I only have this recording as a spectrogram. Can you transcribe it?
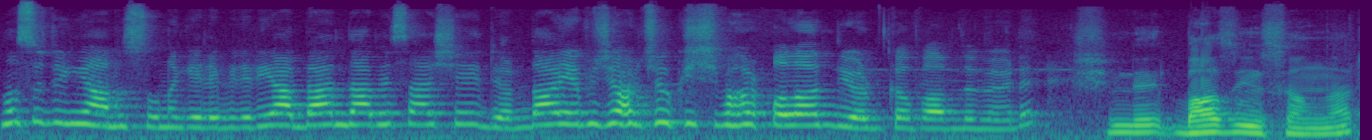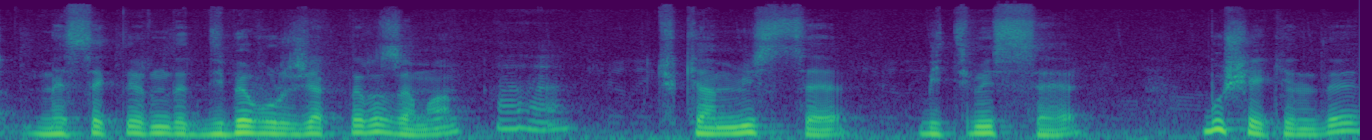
nasıl dünyanın sonu gelebilir? Ya ben daha mesela şey diyorum daha yapacağım çok iş var falan diyorum kafamda böyle. Şimdi bazı insanlar mesleklerinde dibe vuracakları zaman Hı hı. tükenmişse, bitmişse bu şekilde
